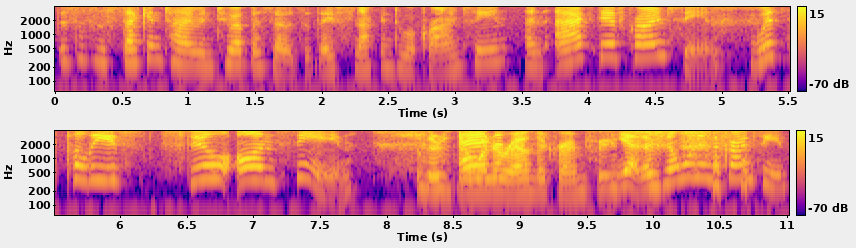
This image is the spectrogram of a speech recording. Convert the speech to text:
this is the second time in two episodes that they've snuck into a crime scene, an active crime scene, with police still on scene. There's no one around the crime scene. Yeah, there's no one in the crime scene,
